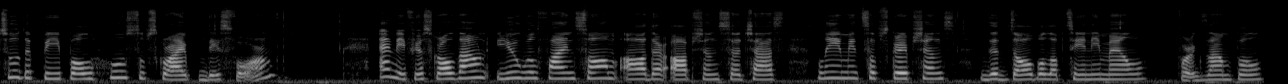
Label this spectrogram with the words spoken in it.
to the people who subscribe this form and if you scroll down, you will find some other options such as limit subscriptions, the double opt-in email, for example.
